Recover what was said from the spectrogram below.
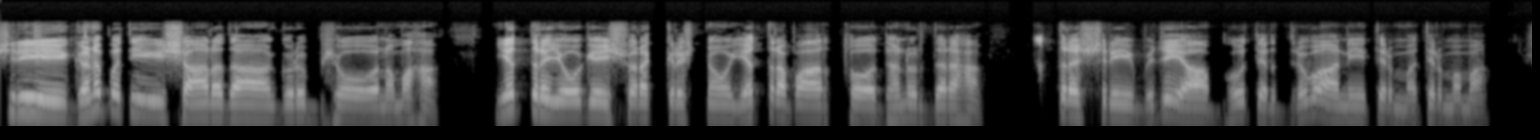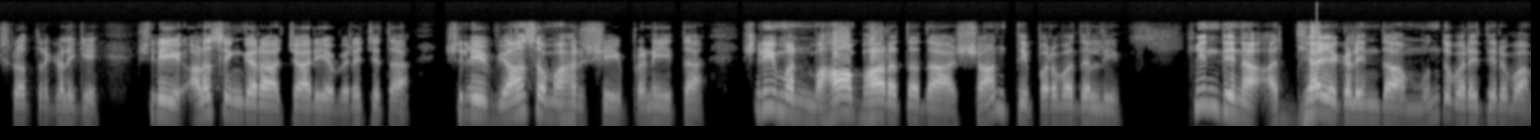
ಶ್ರೀ ಗಣಪತಿ ಶಾರದಾ ಗುರುಭ್ಯೋ ನಮಃ. ಯತ್ರ ಯೋಗೇಶ್ವರ ಕೃಷ್ಣೋ, ಯತ್ರ ಪಾರ್ಥೋ ಧನುರ್ಧರಃ ಯತ್ರ ಶ್ರೀ ವಿಜಯ ಭೂತಿರ್ಧ್ರುವ ನೀತಿರ್ಮತಿರ್ಮಮ ಶ್ರೋತೃಗಳಿಗೆ ಶ್ರೀ ಅಳಸಿಂಗರಾಚಾರ್ಯ ವಿರಚಿತ ಶ್ರೀ ವ್ಯಾಸ ಮಹರ್ಷಿ ಪ್ರಣೀತ ಶ್ರೀಮನ್ ಮಹಾಭಾರತದ ಶಾಂತಿ ಪರ್ವದಲ್ಲಿ ಹಿಂದಿನ ಅಧ್ಯಾಯಗಳಿಂದ ಮುಂದುವರೆದಿರುವ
